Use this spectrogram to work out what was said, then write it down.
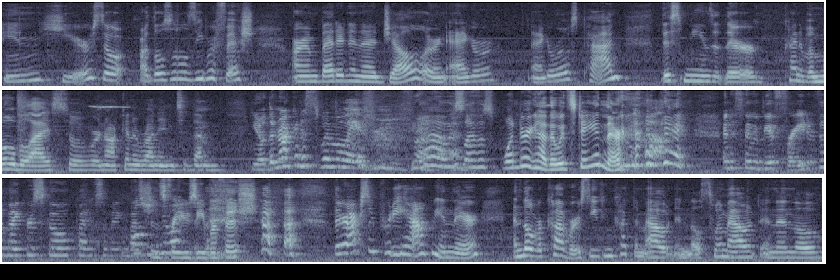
in here. So are those little zebrafish are embedded in a gel or an agar agarose pad. This means that they're kind of immobilized, so we're not going to run into them. You know, they're not going to swim away from. from Yeah, I was. I was wondering how they would stay in there. Yeah. okay. And if they would be afraid of the microscope, I have so many Well, you questions know for you, zebrafish. they're actually pretty happy in there and they'll recover. So you can cut them out and they'll swim out and then they'll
